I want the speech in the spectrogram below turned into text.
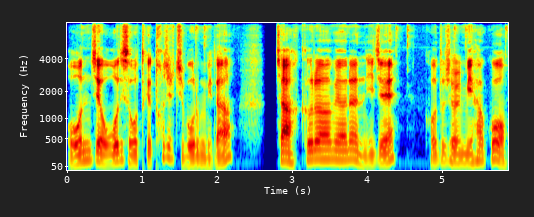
언제 어디서 어떻게 터질지 모릅니다. 자 그러면은 이제 거두절미하고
